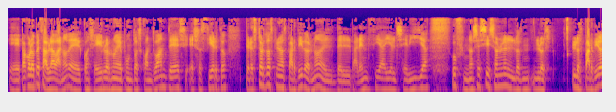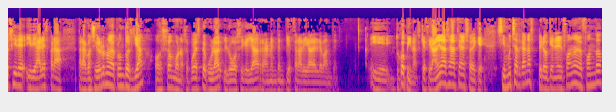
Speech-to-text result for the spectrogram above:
eh, Paco López hablaba, ¿no? De conseguir los nueve puntos cuanto antes, eso es cierto, pero estos dos primeros partidos, ¿no? El del Valencia y el Sevilla, uff, no sé si son los, los partidos ideales para, para conseguir los nueve puntos ya, o son, bueno, se puede especular y luego sí que ya realmente empieza la Liga del Levante. ¿Y tú qué opinas? Que decir, a mí me da la sensación eso de que sin muchas ganas, pero que en el fondo, en el fondo,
